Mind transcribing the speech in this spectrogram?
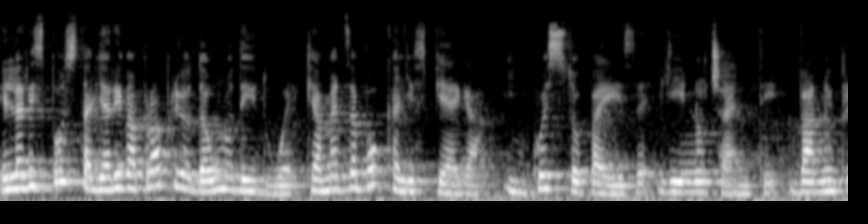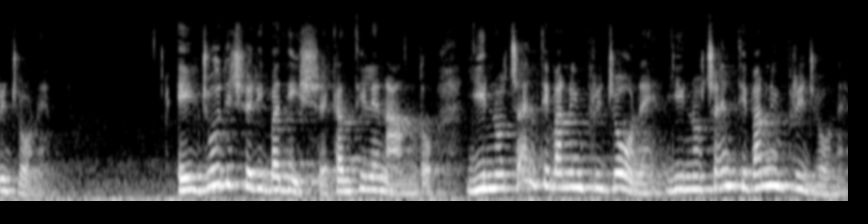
E la risposta gli arriva proprio da uno dei due, che a mezza bocca gli spiega: in questo paese gli innocenti vanno in prigione. E il giudice ribadisce, cantilenando, gli innocenti vanno in prigione, gli innocenti vanno in prigione.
